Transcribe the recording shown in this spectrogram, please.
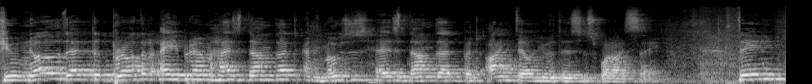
You know that the brother Abraham has done that and Moses has done that, but I tell you this is what I say. Then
